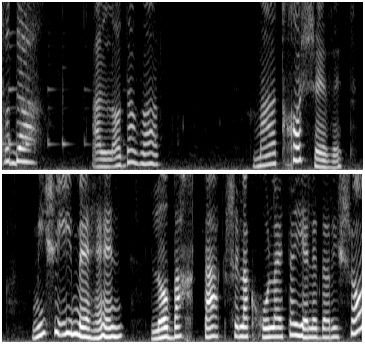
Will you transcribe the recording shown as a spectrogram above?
תודה. על לא דבר. מה את חושבת? מישהי מהן לא בכתה כשלקחו לה את הילד הראשון?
